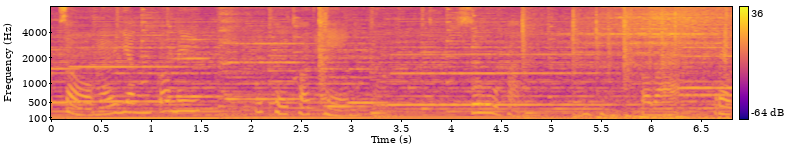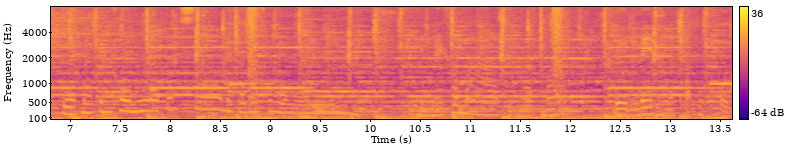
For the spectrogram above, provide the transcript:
62 แล้วยังก็ไม่ไม่เคยท้อแท้นสู้ค่ะ เพราะว่าเราเกิดมาเป็นคนเราต้องสู้นะคะทุกคนเห็นไหมเข้ามาสนุกมาเดินเล่นนะคะทุกคน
